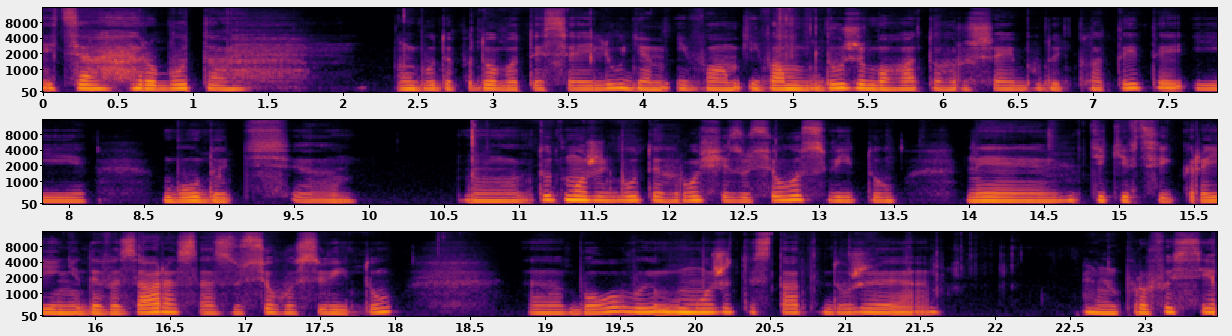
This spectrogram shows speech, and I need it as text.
І ця робота буде подобатися і людям, і вам. І вам дуже багато грошей будуть платити, і будуть. е, Тут можуть бути гроші з усього світу, не тільки в цій країні, де ви зараз, а з усього світу. Е, Бо ви можете стати дуже професі...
